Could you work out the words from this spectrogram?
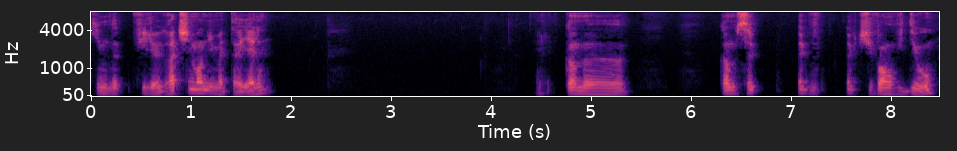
qui me file gratuitement du matériel, comme euh, comme ceux que tu vois en vidéo.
